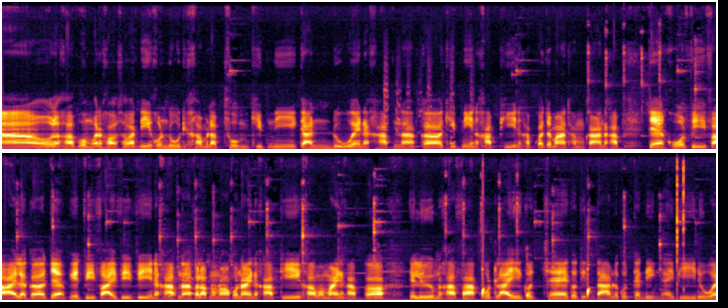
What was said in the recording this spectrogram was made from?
เอาละครับผมก็ขอสวัสดีคนดูที่เข้ามารับชมคลิปนี้กันด้วยนะครับนะก็คลิปนี้นะครับพี่นะครับก็จะมาทำการนะครับ แจกโค้ดฟรีไฟล์แล้วก็แจกเพจฟรีไฟล์ฟรีๆนะครับนะสำหรับน้องๆคนไหนนะครับที่เข้ามาใหม่นะครับ ก็อย่าลืมนะครับฝากกดไลค์กดแชร์กดติดตามและกดกระดิ่งให้พี่ด้วย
